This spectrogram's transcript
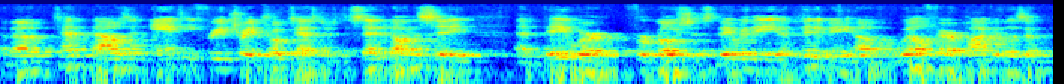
About 10,000 anti-free trade protesters descended on the city, and they were ferocious. They were the epitome of welfare populism,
